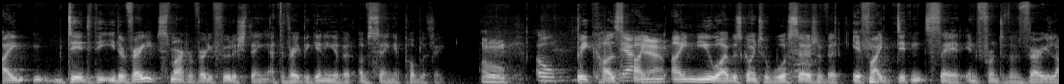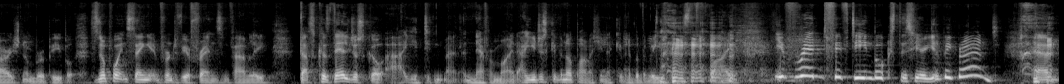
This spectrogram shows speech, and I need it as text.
I did the either very smart or very foolish thing at the very beginning of it of saying it publicly Oh, Oh, because Yeah. I, Yeah. I knew I was going to wuss out of it if I didn't say it in front of a very large number of people. There's no point in saying it in front of your friends and family. That's because they'll just go, ah, you didn't, man. Never mind. Are you just giving up on it? You're not giving up on the reasons. Fine. You've read 15 books this year. You'll be grand. Um,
